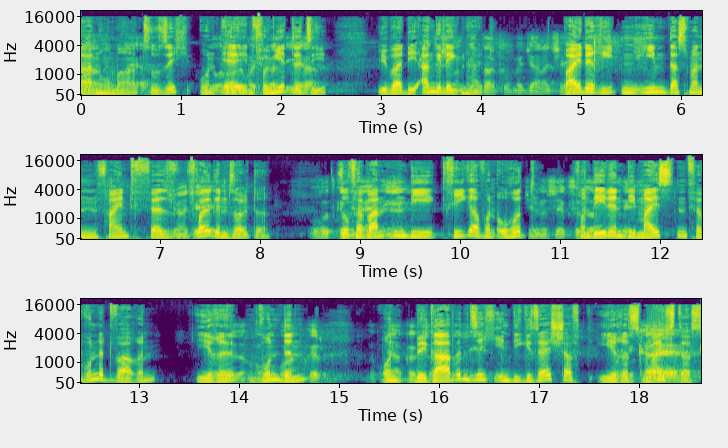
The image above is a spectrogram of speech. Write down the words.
anhuma zu sich und er informierte sie über die Angelegenheit. Beide rieten ihm, dass man den Feind verfolgen sollte. So verbanden die Krieger von Uhud, von denen die meisten verwundet waren, ihre Wunden und begaben sich in die Gesellschaft ihres Meisters.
